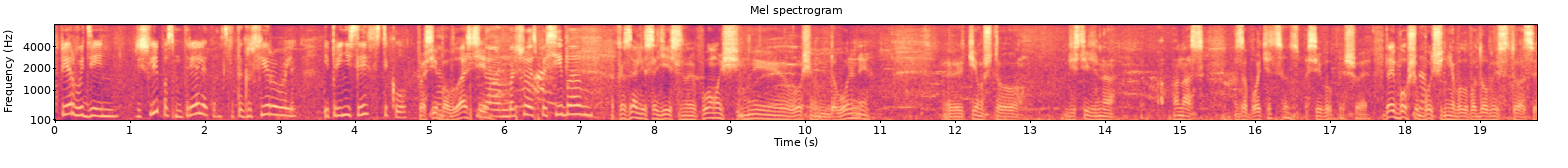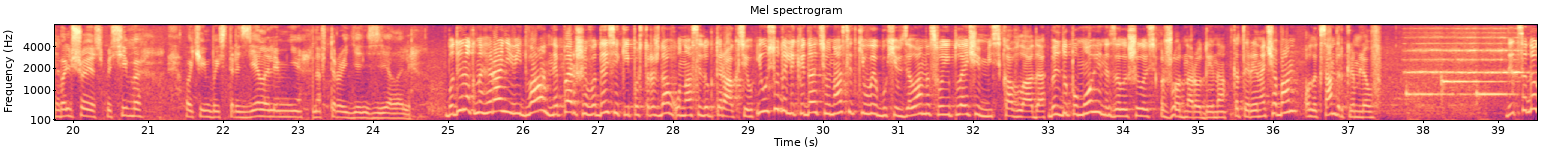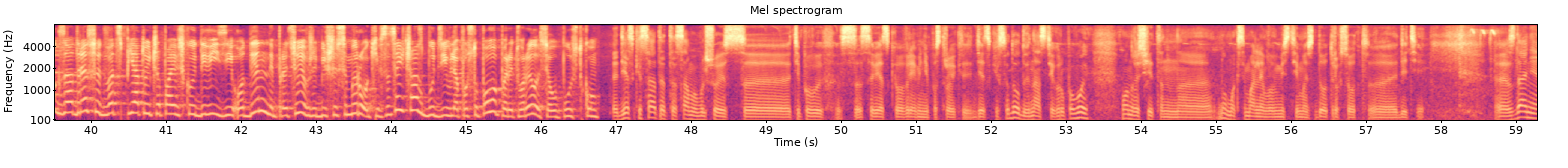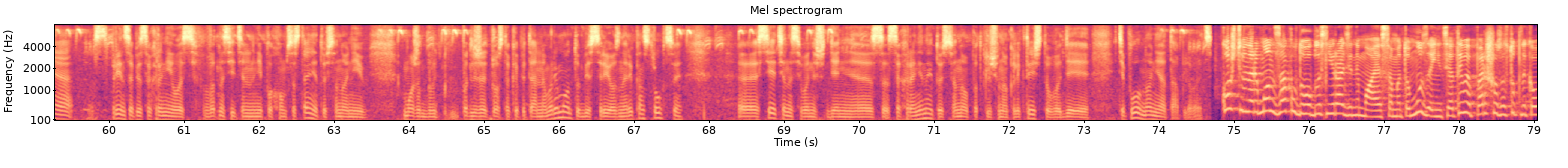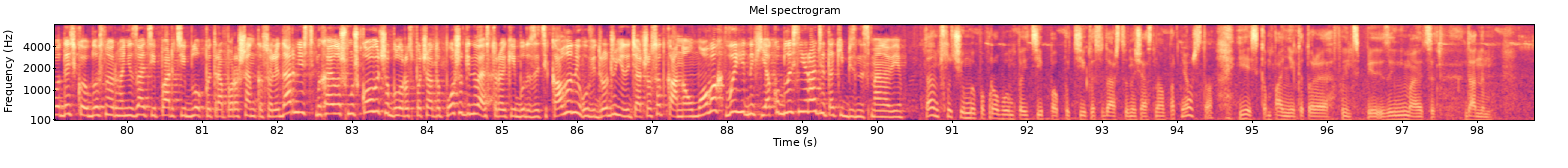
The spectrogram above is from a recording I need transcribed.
Первый день пришли, посмотрели, там, сфотографировали и принесли стекло. Спасибо власти. Да, большое спасибо. Оказали содейственную помощь. Мы, в общем, довольны э, тем, что действительно о нас заботятся. Спасибо большое. Дай Бог, чтобы больше не было подобной ситуации. Большое спасибо. Очень быстро сделали мне. На второй день сделали. Будинок на Геранівій 2 не перший в Одесі, який постраждав унаслідок терактів. І усюди ліквідацію наслідків вибухів взяла на свої плечі міська влада. Без допомоги не залишилась жодна родина. Катерина Чабан, Олександр Кремльов. Дитсадок за адресою 25-ї Чапаївської дивізії 1 не працює вже більше семи років. За цей час будівля поступово перетворилася у пустку. Детский сад – это самый большой из э, типовых с советского времени постройки детских садов, 12-групповой. Он рассчитан, э, ну, максимальная его вместимость до 300 э, детей. Э, Здание, с- в принципе, сохранилось в относительно неплохом состоянии, то есть оно не может быть подлежать просто капитальному ремонту без серьезной реконструкции. Э, Сети на сегодняшний день э, с- сохранены, то есть оно подключено к электричеству, воде и теплу, но не отапливается. Коштів на ремонт закладу в обласній раді немає. Саме тому за ініціативи першого заступника Одеської обласної організації партії «Блок Петра Порошенка Солідарність» Михайла Шмушковича було розпочато пошук інвестора, який буде зацікавлений у відродженні дитячого садка на умовах, вигідних як обласній раді, так і бізнесменові. В данном случае мы попробуем пойти по пути государственно-частного партнерства. Есть компании, которые, в принципе, занимаются данным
